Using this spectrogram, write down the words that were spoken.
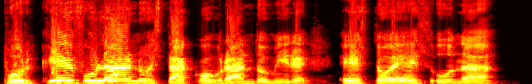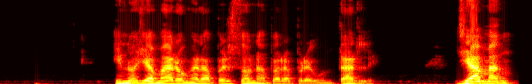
¿por qué fulano está cobrando? Mire, esto es una... Y no llamaron a la persona para preguntarle. Llaman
